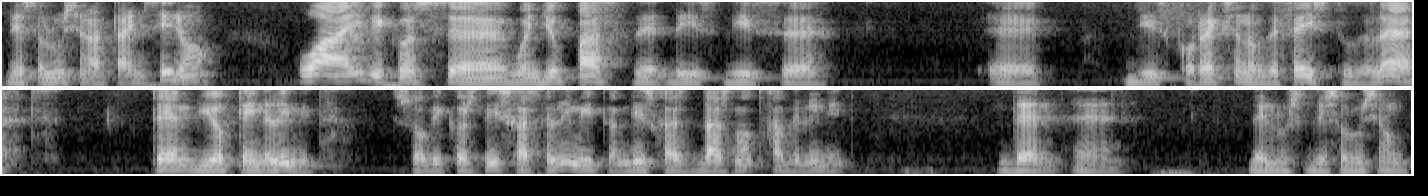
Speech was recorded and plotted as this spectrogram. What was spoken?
the solution at time zero. Why? Because uh, when you pass the, this, this, this correction of the phase to the left, then you obtain the limit. So because this has a limit and this has, does not have a limit, then uh, the, the solution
